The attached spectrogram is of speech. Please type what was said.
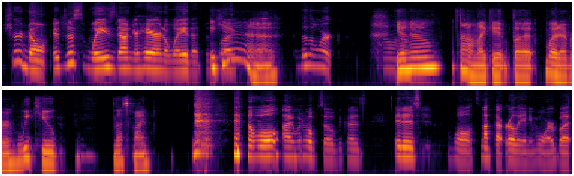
Sure don't. It just weighs down your hair in a way that just like yeah. it doesn't work. You know. know, I don't like it, but whatever. We cute. Mm-hmm. That's fine. well, I would hope so because it is well, it's not that early anymore, but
